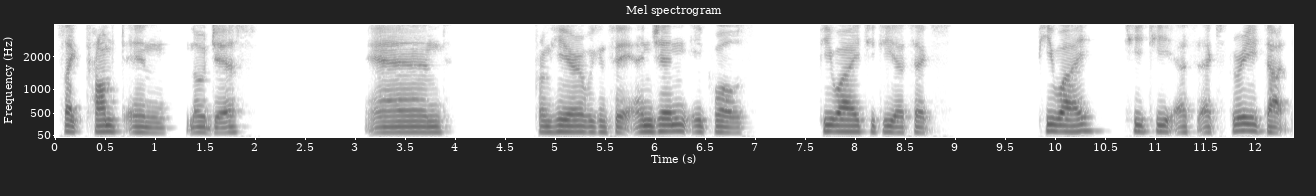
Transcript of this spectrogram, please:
It's like prompt in node.js and from here we can say engine equals pyttsx pyttsx3 dot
